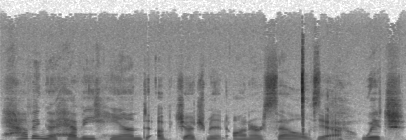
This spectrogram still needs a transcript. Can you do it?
having a heavy hand of judgment on ourselves. Yeah. Which,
